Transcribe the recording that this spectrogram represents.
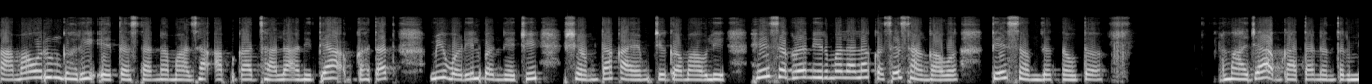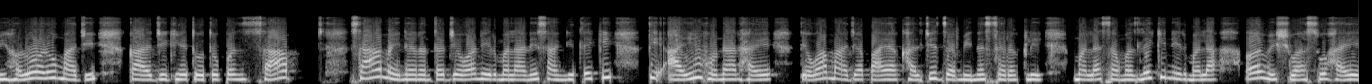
कामावरून घरी येत असताना माझा अपघात झाला आणि त्या अपघातात मी वडील बनण्याची क्षमता कायमची गमावली. हे सगळं निर्मलाला कसं सांगावं ते समजत नव्हतं. माझ्या अपघातानंतर मी हळूहळू माझी काळजी घेत होतो. पण सहा सहा महिन्यानंतर जेव्हा निर्मलाने सांगितले की ती आई होणार आहे तेव्हा माझ्या पायाखालची जमीनच सरकली. मला समजले की निर्मला अविश्वासू आहे.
